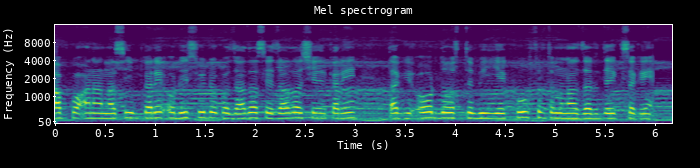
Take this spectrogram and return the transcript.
आपको आना नसीब करे और इस वीडियो को ज़्यादा से ज़्यादा शेयर करें ताकि और दोस्त भी ये खूबसूरत मनाजर देख सकें।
